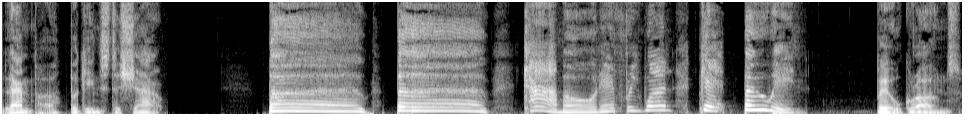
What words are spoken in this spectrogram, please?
Lamper begins to shout. Boo! Boo! Come on, everyone, get booing! Bill groans.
